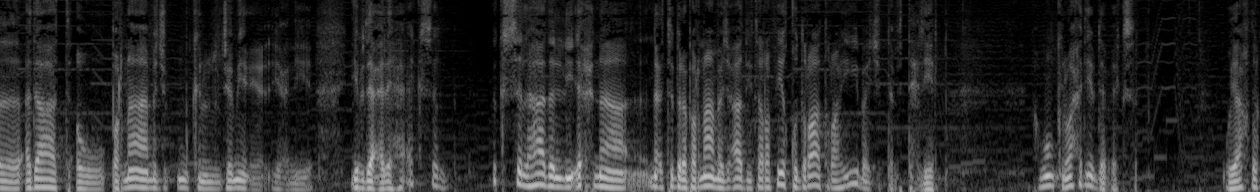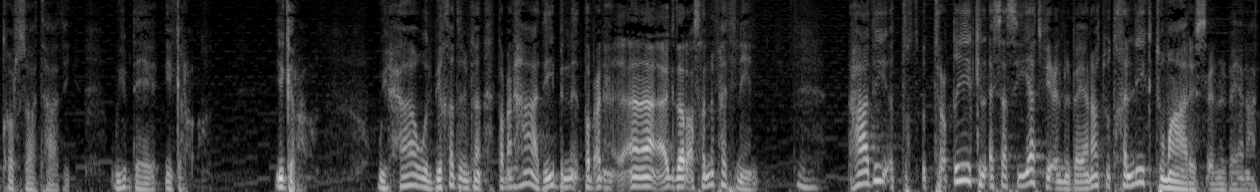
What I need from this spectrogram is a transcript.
آه، أداة أو برنامج ممكن الجميع يعني يبدأ عليها. إكسل. إكسل هذا اللي إحنا نعتبره برنامج عادي ترى فيه قدرات رهيبة جدا في التحليل. فممكن واحد يبدأ ب Excel وياخذ الكورسات هذه ويبدأ يقرأ يقرأ ويحاول بقدر الإمكان طبعا هذه طبعا أنا أقدر أصنفها اثنين. هذه تعطيك الأساسيات في علم البيانات وتخليك تمارس علم البيانات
